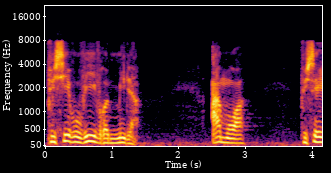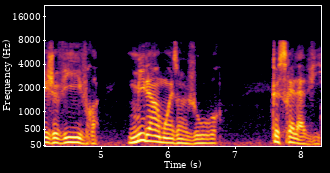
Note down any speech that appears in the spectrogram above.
puissiez-vous vivre mille ans. À moi, puissé-je vivre mille ans moins un jour? Que serait la vie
